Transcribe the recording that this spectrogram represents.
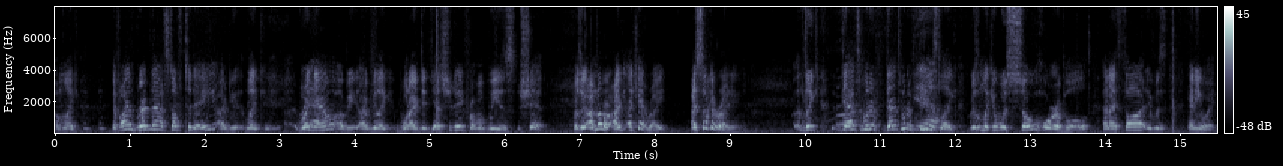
I'm like, if I read that stuff today, I'd be like, right Yeah. now, I'd be, I'd be like, what I did yesterday probably is shit. I was like, I'm not, I, I can't write. I suck at writing. Like that's what it, that's what it feels Yeah. like because I'm like it was so horrible, and I thought it was anyway.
